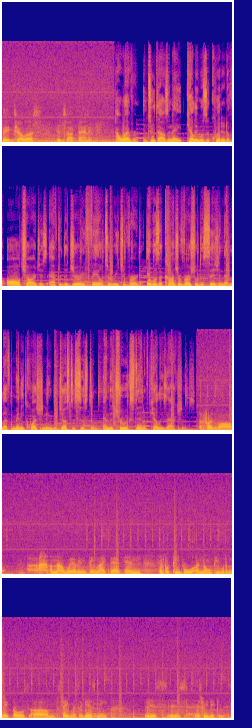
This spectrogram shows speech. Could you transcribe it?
They tell us it's authentic. However, in 2008, Kelly was acquitted of all charges after the jury failed to reach a verdict. It was a controversial decision that left many questioning the justice system and the true extent of Kelly's actions. First of all, I'm not aware of anything like that, and and for people, unknown people, to make those um, statements against me is is is ridiculous.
